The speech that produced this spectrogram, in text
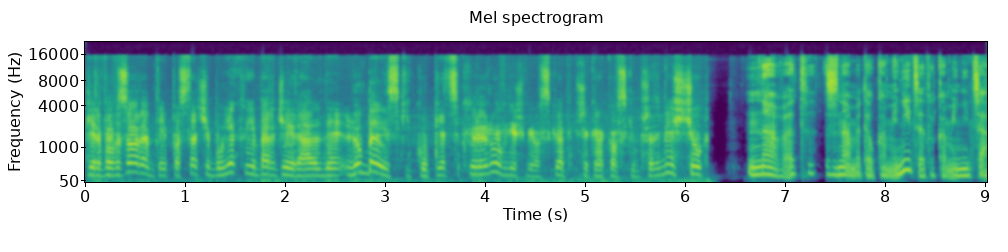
pierwowzorem tej postaci był jak najbardziej realny lubelski kupiec, który również miał sklep przy krakowskim przedmieściu. Nawet znamy tę kamienicę, to kamienica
